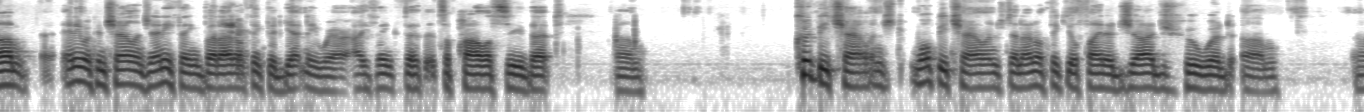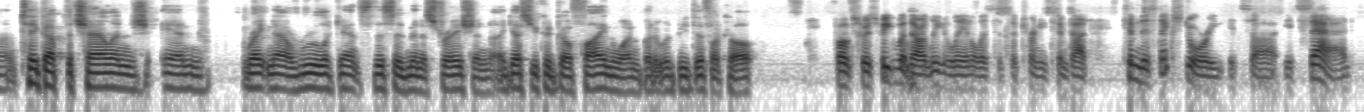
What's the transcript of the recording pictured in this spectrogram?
Um, anyone can challenge anything, but I don't think they'd get anywhere. I think that it's a policy that um, could be challenged, won't be challenged, and I don't think you'll find a judge who would um, uh, take up the challenge and right now rule against this administration. I guess you could go find one, but it would be difficult. Folks, we're speaking with our legal analyst. It's attorney Tim Dodd. Tim, this next story, it's uh, it's sad,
